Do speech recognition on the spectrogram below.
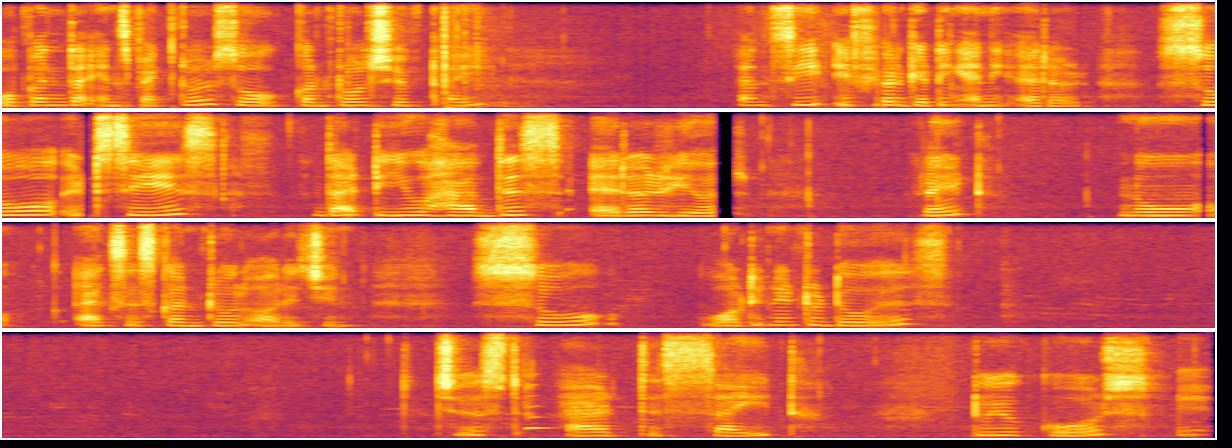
open the inspector. So control shift i and see if you are getting any error. So it says that you have this error here right? No access control origin. So what you need to do is just add this site to your CORS. Okay.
